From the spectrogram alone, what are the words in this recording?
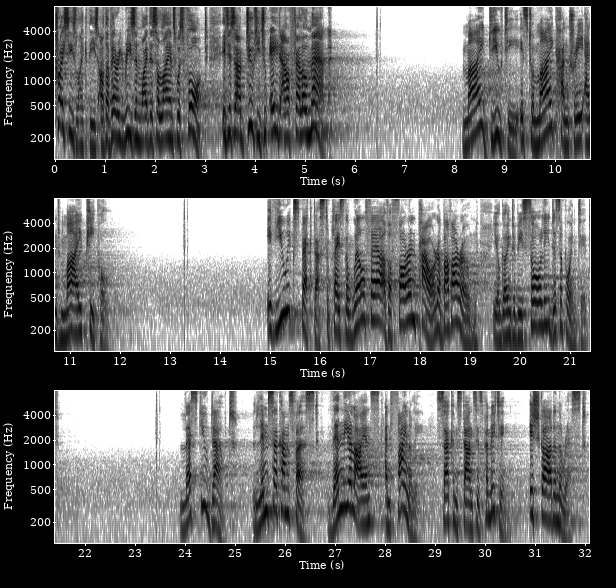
Crises like these are the very reason why this alliance was formed. It is our duty to aid our fellow man. My duty is to my country and my people. If you expect us to place the welfare of a foreign power above our own, you're going to be sorely disappointed. Lest you doubt, Limsa comes first, then the Alliance, and finally, circumstances permitting, Ishgard and the rest.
